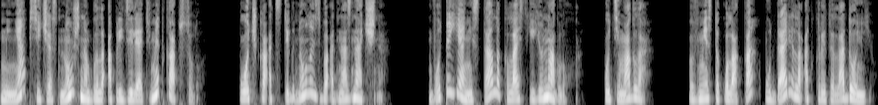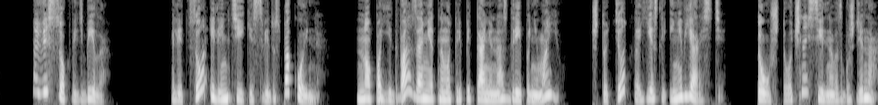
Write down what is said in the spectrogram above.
Меня б сейчас нужно было определять в медкапсулу. Почка отстегнулась бы однозначно. Вот и я не стала класть ее наглухо, хоть и могла. Вместо кулака ударила открытой ладонью. Висок ведь била. Лицо и лентийки с виду спокойное, но по едва заметному трепетанию ноздрей понимаю, что тетка, если и не в ярости, то уж точно сильно возбуждена.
